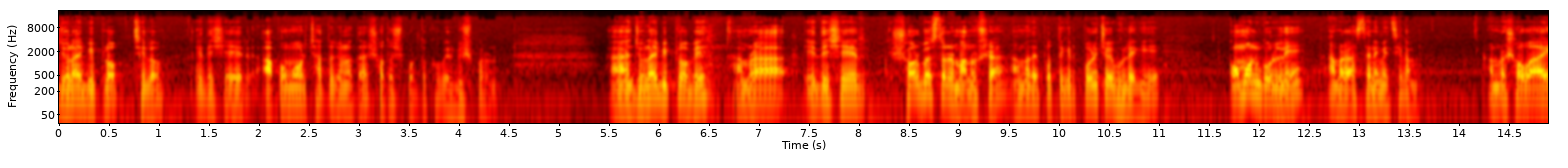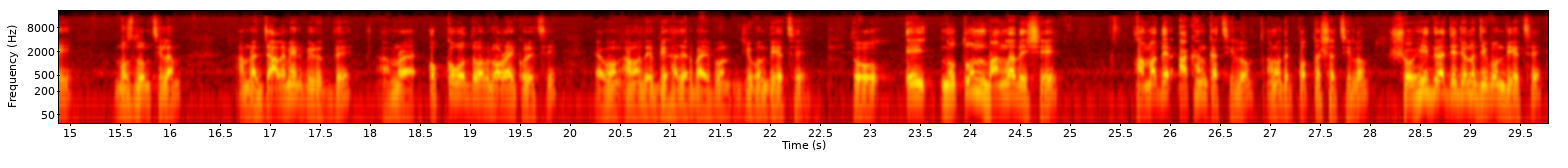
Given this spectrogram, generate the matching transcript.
জুলাই বিপ্লব ছিল। এদেশের আপমর ছাত্র জনতার স্বতঃস্ফূর্ত ক্ষোভের বিস্ফোরণ জুলাই বিপ্লবে আমরা এদেশের সর্বস্তরের মানুষরা আমাদের প্রত্যেকের পরিচয় ভুলে গিয়ে কমন গোল নিয়ে আমরা রাস্তায় নেমেছিলাম। আমরা সবাই মজলুম ছিলাম। আমরা জালেমের বিরুদ্ধে আমরা ঐক্যবদ্ধভাবে লড়াই করেছি এবং আমাদের দুই হাজার ভাই বোন জীবন দিয়েছে। তো এই নতুন বাংলাদেশে আমাদের আকাঙ্ক্ষা ছিল, আমাদের প্রত্যাশা ছিল, শহীদরা যে জন্য জীবন দিয়েছে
